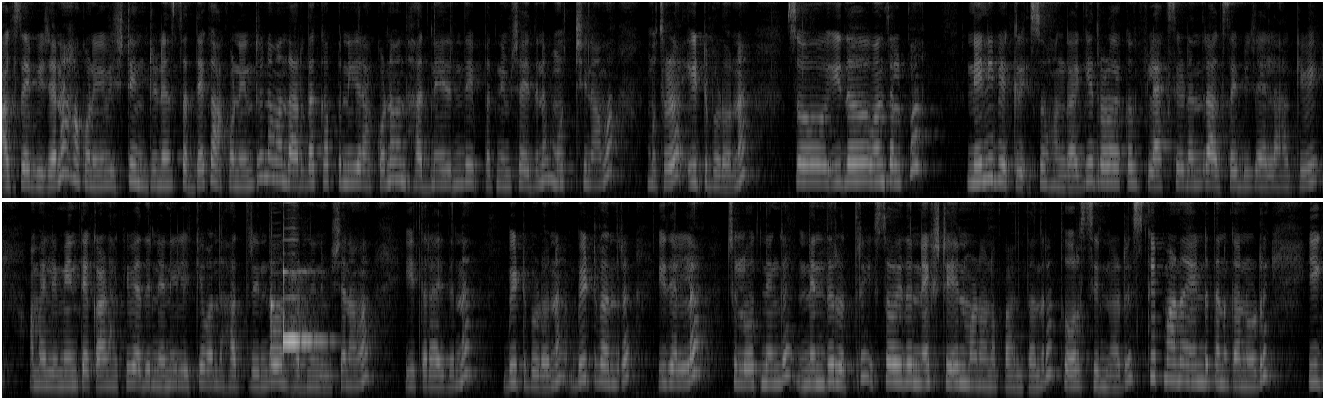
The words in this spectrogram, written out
ಅಗಸೆ ಬೀಜನ ಹಾಕೊಂಡಿನಿ. ಇಷ್ಟು ಇಂಗ್ರೀಡಿಯೆಂಟ್ಸ್ ಸದ್ಯಕ್ಕೆ ಹಾಕೊಂಡೀನಿ ರೀ. ನಾವು ಒಂದು ಅರ್ಧ ಕಪ್ ನೀರು ಹಾಕ್ಕೊಂಡು ಒಂದು ಹದಿನೈದರಿಂದ ಇಪ್ಪತ್ತು ನಿಮಿಷ ಇದನ್ನು ಮುಚ್ಚಿ ನಾವು ಮುಚ್ಚಳ ಇಟ್ಬಿಡೋಣ. ಸೊ ಇದು ಒಂದು ಸ್ವಲ್ಪ ನೆನಿಬೇಕು ರೀ ಸೊ ಹಾಗಾಗಿ ಇದ್ರೊಳಗೆ ಯಾಕಂದ್ರೆ ಫ್ಲ್ಯಾಕ್ ಸೀಡ್ ಅಂದ್ರೆ ಅಗಸೆ ಬೀಜ ಎಲ್ಲ ಹಾಕಿವಿ. ಆಮೇಲೆ ಮೆಂತ್ಯ ಕಾಳು ಹಾಕಿವಿ. ಅದನ್ನ ನೆನಿಲಿಕ್ಕೆ ಒಂದು ಹತ್ತರಿಂದ ಒಂದು ಹದಿನೈದು ನಿಮಿಷ ನಾವು ಈ ಥರ ಇದನ್ನು ಬಿಟ್ಟು ಬಿಡೋಣ ಬಿಟ್ಟು ಬಂದ್ರೆ ಇದೆಲ್ಲ ಚಲೋತ್ನಂಗೆ ನೆಂದಿರುತ್ತೆ ರೀ ಸೊ ಇದು ನೆಕ್ಸ್ಟ್ ಏನು ಮಾಡೋಣಪ್ಪ ಅಂತಂದ್ರೆ ತೋರಿಸ್ತೀನಿ ನೋಡಿರಿ. ಸ್ಕಿಪ್ ಮಾಡೋ ಎಂಡ್ ತನಕ ನೋಡಿರಿ. ಈಗ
